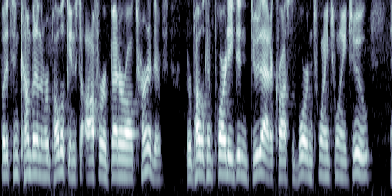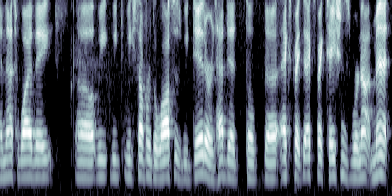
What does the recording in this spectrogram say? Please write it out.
But it's incumbent on the Republicans to offer a better alternative. The Republican Party didn't do that across the board in 2022, and that's why they uh, we, we we suffered the losses we did, or had the the, the expect the expectations were not met.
